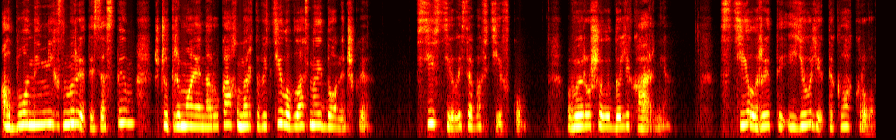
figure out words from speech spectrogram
Або не міг змиритися з тим, що тримає на руках мертве тіло власної донечки. Всі сілися в автівку, вирушили до лікарні. З тіл Рити і Юлі текла кров.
